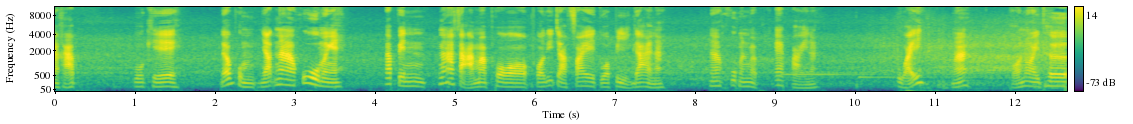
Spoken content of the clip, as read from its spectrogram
นะครับ โอเค แล้วผมยัดหน้าคู่มาไง ถ้าเป็นหน้าสามมาพอพอที่จะไฟตัวปีกได้นะ หน้าคู่มันแบบแคบไปนะ สวยมาขอหน่อยเธอ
